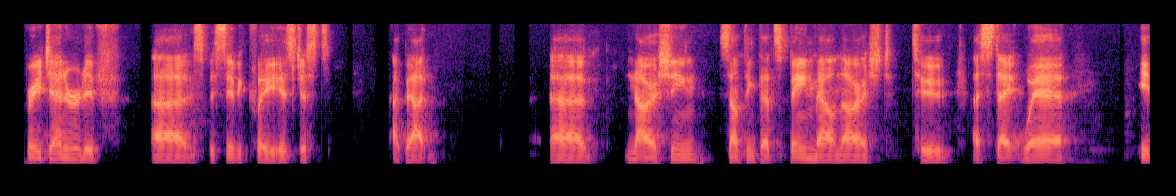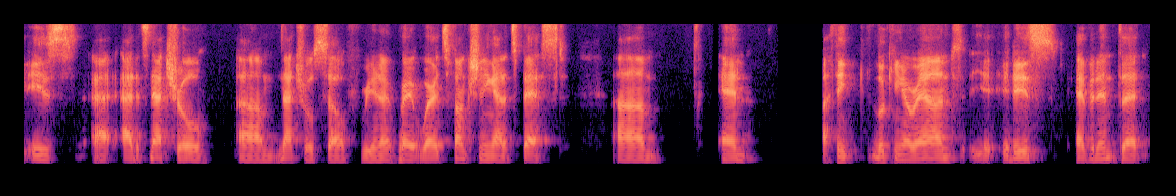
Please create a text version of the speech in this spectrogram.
regenerative uh, specifically is just about uh, nourishing something that's been malnourished to a state where it is at, at its natural um, natural self, you know, where, where it's functioning at its best. Um, and I think looking around, it is evident that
